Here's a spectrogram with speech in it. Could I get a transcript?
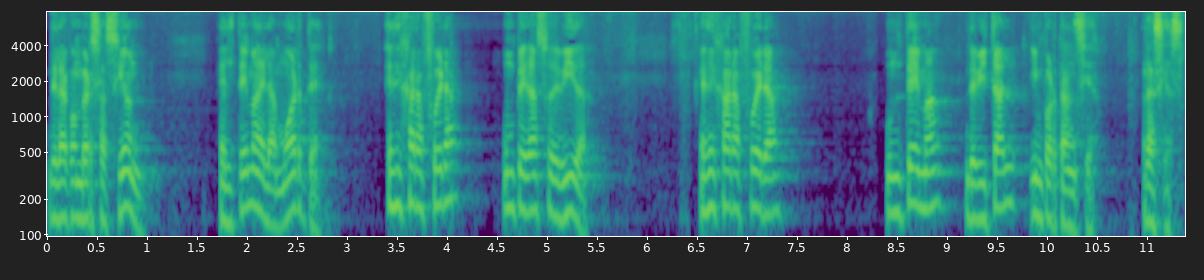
de la conversación el tema de la muerte es dejar afuera un pedazo de vida. Es dejar afuera un tema de vital importancia. Gracias.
